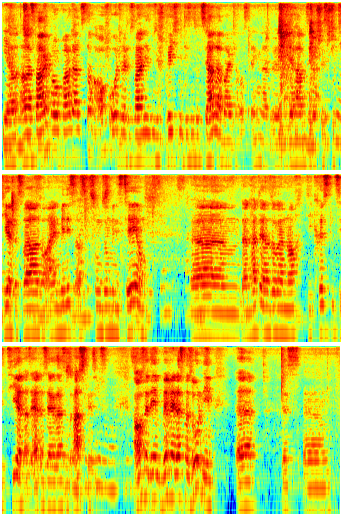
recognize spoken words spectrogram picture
Ja, ja aber Swami Prabhupada hat es doch auch verurteilt. Das war in diesem Gespräch mit diesem Sozialarbeiter aus England irgendwie. Da haben sie das diskutiert. Das war so ein Minister aus so einem Ministerium. Ähm, dann hat er sogar noch die Christen zitiert. Also er hat das ja gesagt, das sind Raskels. Außerdem, wenn wir das mal so nehmen, äh, das, ähm, äh,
